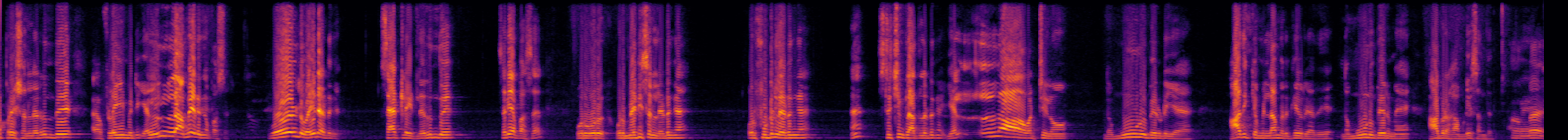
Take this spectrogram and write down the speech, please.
ஆப்ரேஷன்ல இருந்து ஃப்ளைங் மெட்டீரியல் எல்லாமே எடுங்கப்பா சார் வேர்ல்டு வைடு எடுங்க. சேட்டலைட்ல இருந்து சரியாப்பா சார் ஒரு ஒரு ஒரு மெடிசனில் எடுங்க. ஒரு ஃபுட்டில் எடுங்க. ஸ்டிச்சிங் கிளாத்தில் எடுங்க. எல்லாவற்றிலும் இந்த மூணு பேருடைய ஆதிக்கம் இல்லாமல் இருக்கவே இருக்காது இந்த மூணு பேருமே ஆபிரகாமுடைய சந்ததி. ஆமென்.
